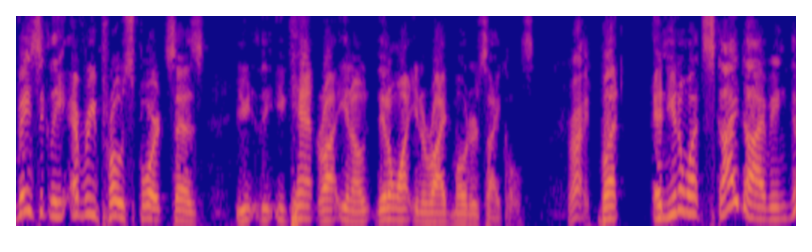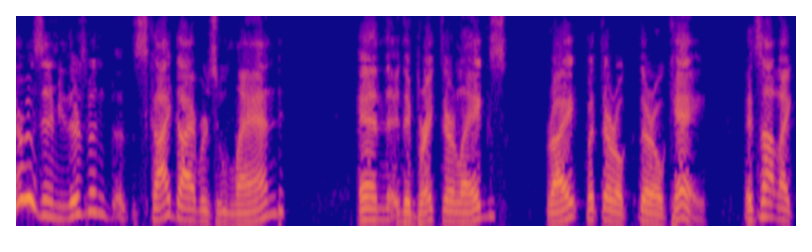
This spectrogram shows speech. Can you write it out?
basically every pro sport says you you can't ride. You know, they don't want you to ride motorcycles. Right. But and you know what? Skydiving. There was there's been uh, skydivers who land and they- they break their legs, right? But they're they're okay. It's not like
